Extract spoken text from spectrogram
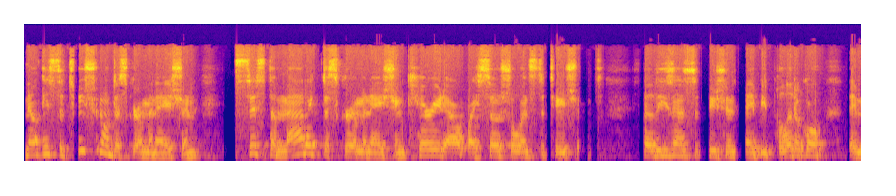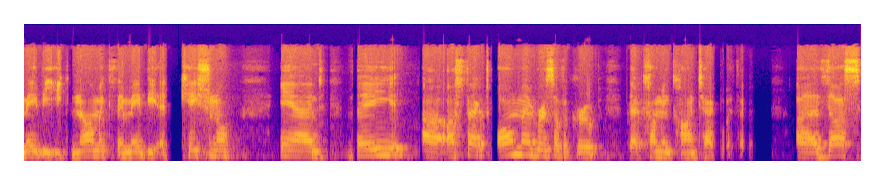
Now, institutional discrimination is systematic discrimination carried out by social institutions. So these institutions may be political, they may be economic, they may be educational, and they uh, affect all members of a group that come in contact with it. Uh, thus,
